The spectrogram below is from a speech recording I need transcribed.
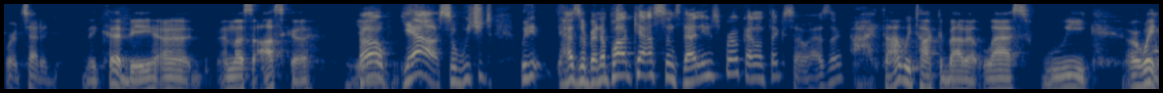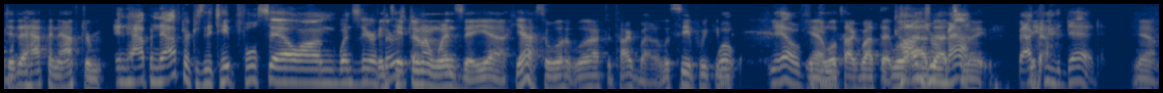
where it's headed. They could be, uh, unless Asuka. you Oh know. yeah, so we should. We has there been a podcast since that news broke? I don't think so. Has there? I thought we talked about it last week. Or wait, did it happen after? It happened after because they taped Full Sail on Wednesday or They Thursday. taped it on Wednesday. Yeah, yeah. So we'll we'll have to talk about it. Let's see if we can. well, yeah, we yeah, can we'll talk about that. We'll add that Matt. tonight. back yeah. from the dead. Yeah.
